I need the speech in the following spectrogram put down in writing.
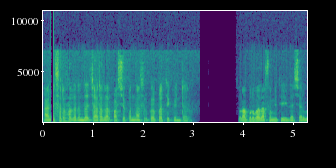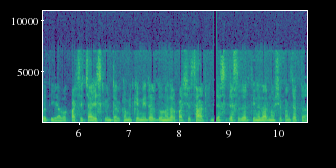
आणि सर्वसाधारण दर चार हजार पाचशे पन्नास रुपये प्रति क्विंटल. सोलापूर बाजार समिती द शरबती आवक पाचशे चाळीस क्विंटल कमीत कमी दर दोन हजार पाचशे साठ जास्तीत जास्त दर तीन हजार नऊशे पंच्याहत्तर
